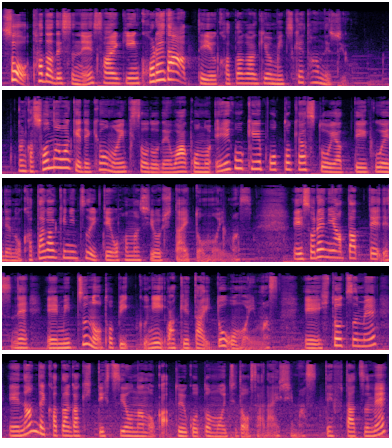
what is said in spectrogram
そう、ただですね、最近これだっていう肩書きを見つけたんですよ。 なんかそんなわけで今日のエピソードではこの英語系ポッドキャストをやっていく上での肩書きについてお話をしたいと思います。えー、それにあたってですね、えー、3つのトピックに分けたいと思います。えー、1つ目、え、なんで肩書きって必要なのかということをもう一度おさらいします。で、2つ目、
